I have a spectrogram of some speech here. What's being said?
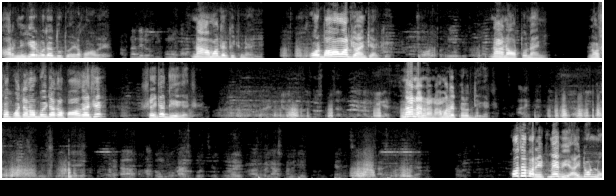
আর নিজের বোধহয় দুটো, এরকম হবে। না, আমাদের কিছু নেয়নি। ওর বাবা মার জয়েন্টে আর কি। না না অত নেয়নি। নশো পঁচানব্বই টাকা পাওয়া গেছে, সেইটা দিয়ে গেছে। না না না না, আমাদের ফেরত দিয়ে গেছে। হতে পারে it may be I don't know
